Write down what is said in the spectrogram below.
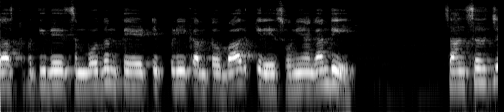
ਰਾਸ਼ਟਰਪਤੀ ਦੇ ਸੰਬੋਧਨ ਤੇ ਟਿੱਪਣੀ ਕਰਨ ਤੋਂ ਬਾਅਦ ਘਿਰੇ ਸੋਨੀਆ ਗਾਂਧੀ ਸੰਸਦ 'ਚ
